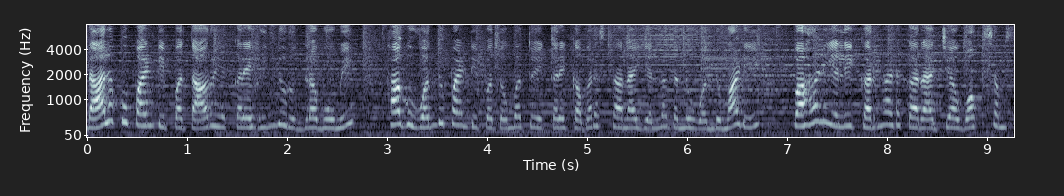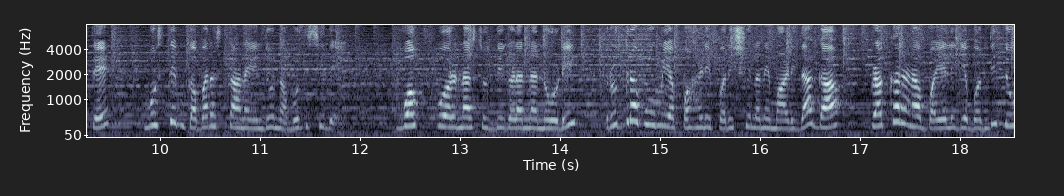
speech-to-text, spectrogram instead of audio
ನಾಲ್ಕು ಪಾಯಿಂಟ್ ಇಪ್ಪತ್ತಾರು ಎಕರೆ ಹಿಂದೂ ರುದ್ರಭೂಮಿ ಹಾಗೂ ಒಂದು ಪಾಯಿಂಟ್ ಇಪ್ಪತ್ತೊಂಬತ್ತು ಎಕರೆ ಕಬರಸ್ಥಾನ ಎಲ್ಲದನ್ನು ಒಂದು ಮಾಡಿ ಪಹಣಿಯಲ್ಲಿ ಕರ್ನಾಟಕ ರಾಜ್ಯ ವಕ್ಫ್ ಸಂಸ್ಥೆ ಮುಸ್ಲಿಂ ಕಬರಸ್ಥಾನ ಎಂದು ನಮೂದಿಸಿದೆ. ವಕ್ಫ್ ಪೂರ್ಣ ಸುದ್ದಿಗಳನ್ನು ನೋಡಿ ರುದ್ರಭೂಮಿಯ ಪಹಣಿ ಪರಿಶೀಲನೆ ಮಾಡಿದಾಗ ಪ್ರಕರಣ ಬಯಲಿಗೆ ಬಂದಿದ್ದು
